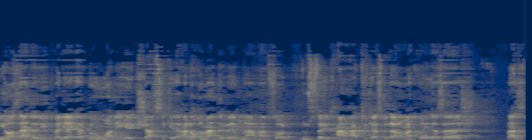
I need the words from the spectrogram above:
نیاز ندارید. ولی اگر به عنوان یک شخصی که علاقمنده به اون نرم افزار دوست دارید هم حتی کسب درآمد کنید ازش و از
